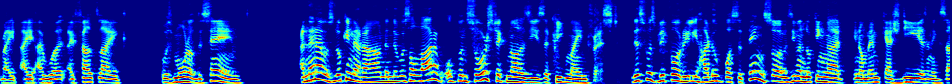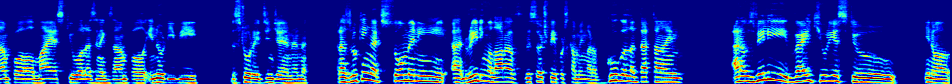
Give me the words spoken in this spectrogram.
right? I, I was, I felt like it was more of the same. And then I was looking around and there was a lot of open source technologies that piqued my interest. This was before really Hadoop was a thing. So I was even looking at, you know, Memcached as an example, MySQL as an example, InnoDB, the storage engine. And, and I was looking at so many, uh, reading a lot of research papers coming out of Google at that time. And I was really very curious to, you know,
